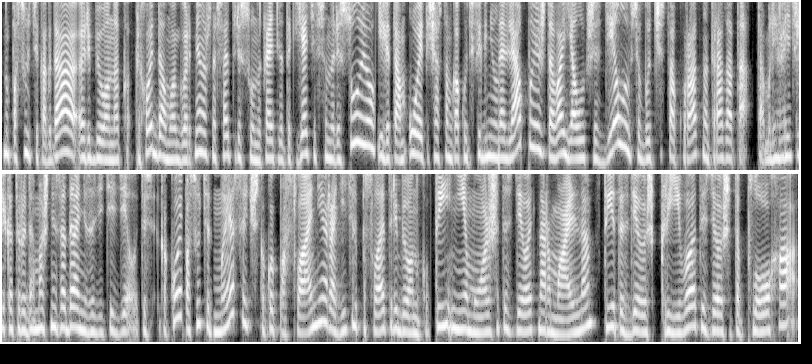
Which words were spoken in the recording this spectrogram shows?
ну, по сути, когда ребенок приходит домой и говорит, мне нужно рисовать рисунок, родители такие, я тебе все нарисую, или там, ой, ты сейчас там какую-то фигню наляпаешь, давай я лучше сделаю, все будет чисто, аккуратно, тра-та-та. Там, или родители, которые домашние задания за детей делают. То есть какой, по сути, месседж, какое послание родитель посылает ребенку? Ты не можешь это сделать нормально, ты это сделаешь криво, ты сделаешь это плохо,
